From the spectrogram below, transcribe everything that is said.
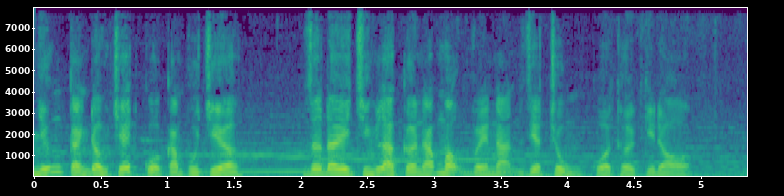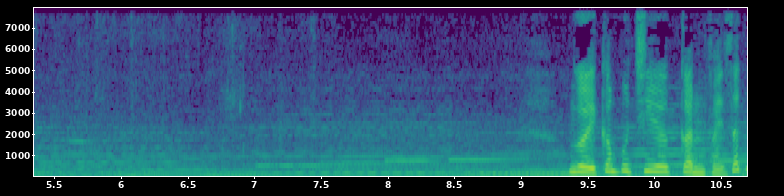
Những cánh đồng chết của Campuchia giờ đây chính là cơn ác mộng về nạn diệt chủng của thời kỳ đó. Người Campuchia cần phải rất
